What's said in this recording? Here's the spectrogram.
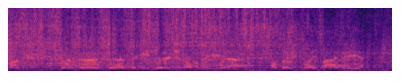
Man, man, and uh, Mickey Jurgen on the uh, on the plate line here.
